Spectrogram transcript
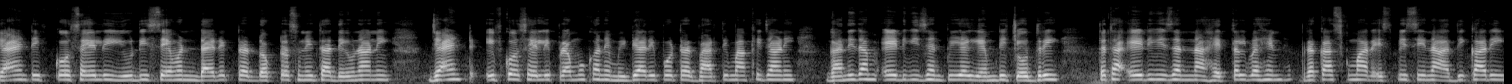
giant IFFCO Shaili UD seven director doctor Sunita Devnani giant IFFCO Shaili પ્રમુખ અને media reporter Bharati Makhijani, Gandhidham A division PI MD Chaudhary તથા એ ડિવિઝનના હેતલબહેન પ્રકાશકુમાર, એસપીસીના અધિકારી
